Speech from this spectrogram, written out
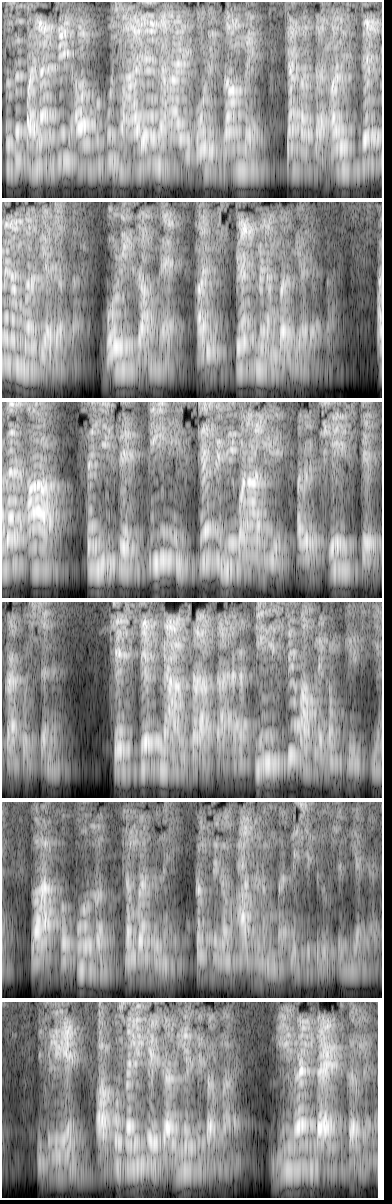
सबसे पहला चीज़, आपको कुछ आए ना आए बोर्ड एग्ज़ाम में, क्या कहता है? हर स्टेप में नंबर दिया जाता है। बोर्ड एग्ज़ाम में हर स्टेप में नंबर दिया जाता है। अगर आप सही से तीन स्टेप भी बना लिए, अगर छह स्टेप का क्वेश्चन है। छह स्टेप में आंसर आता है। अगर तीन स्टेप आपने कंप्लीट किया तो आपको पूर्ण नंबर तो नहीं, कम से कम आधा नंबर निश्चित रूप से दिया जाएगा इसलिए आपको सलीके से, अभी से करना है। गिवन दैट कर लेना।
